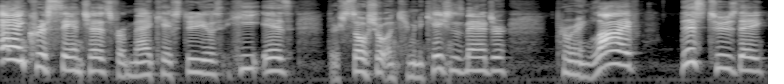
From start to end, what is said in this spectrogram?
and Chris Sanchez from Mad Cave Studios. He is their social and communications manager, premiering live this Tuesday,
